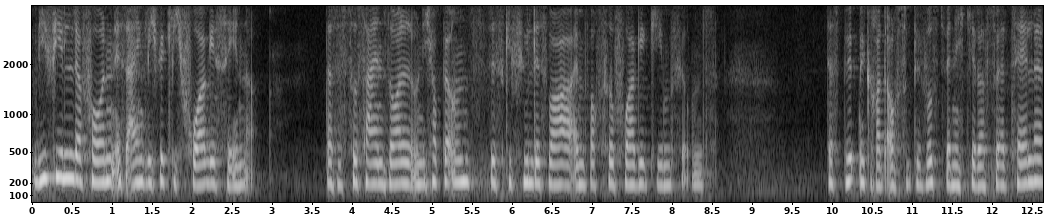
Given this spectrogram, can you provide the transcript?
Wie viel davon ist eigentlich wirklich vorgesehen, dass es so sein soll? Und ich habe bei uns das Gefühl, das war einfach so vorgegeben für uns. Das wird mir gerade auch so bewusst, wenn ich dir das so erzähle.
